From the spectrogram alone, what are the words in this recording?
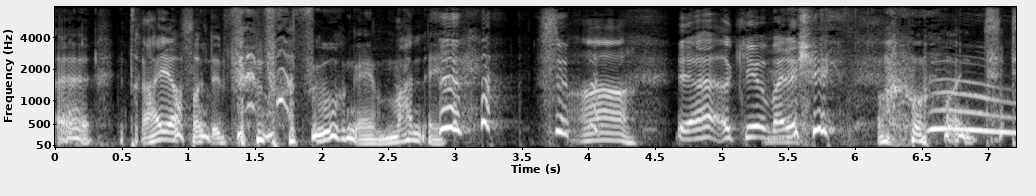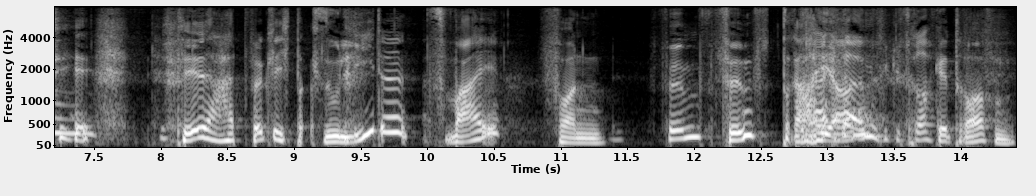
Äh, Dreier von den fünf Versuchen, ey, Mann, ey. Ah. Ja, okay, und weiter geht's. Und Till, Till hat wirklich solide zwei von Fünf. fünf Dreiern getroffen. getroffen.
